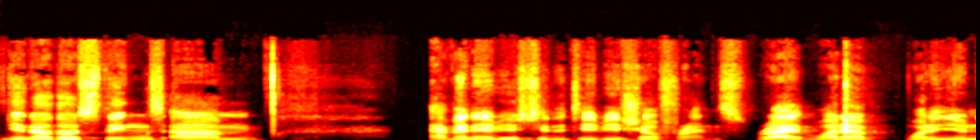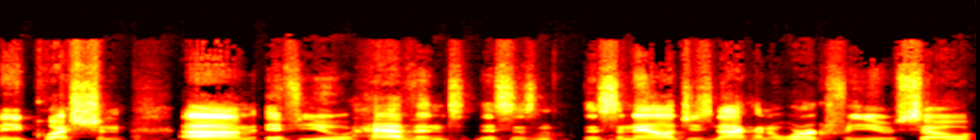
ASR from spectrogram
you know those things. Um, have any of you seen the TV show Friends? Right? What a what a unique question. Um, if you haven't, this is this analogy is not going to work for you. So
